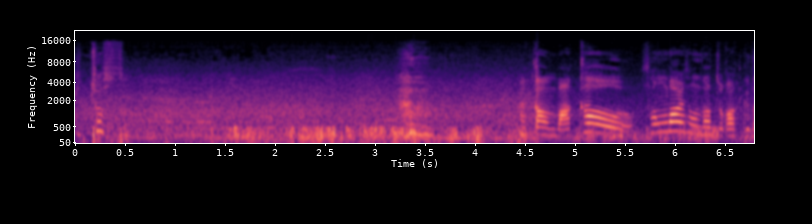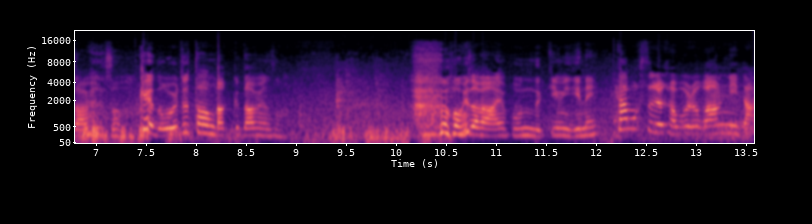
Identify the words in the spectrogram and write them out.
미쳤어. 약간 마카오 성발성당 쪽 같기도 하면서 캣 올드타운 같기도 하면서 어디서 많이 보는 느낌이긴 해 스타벅스를 가보려고 합니다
